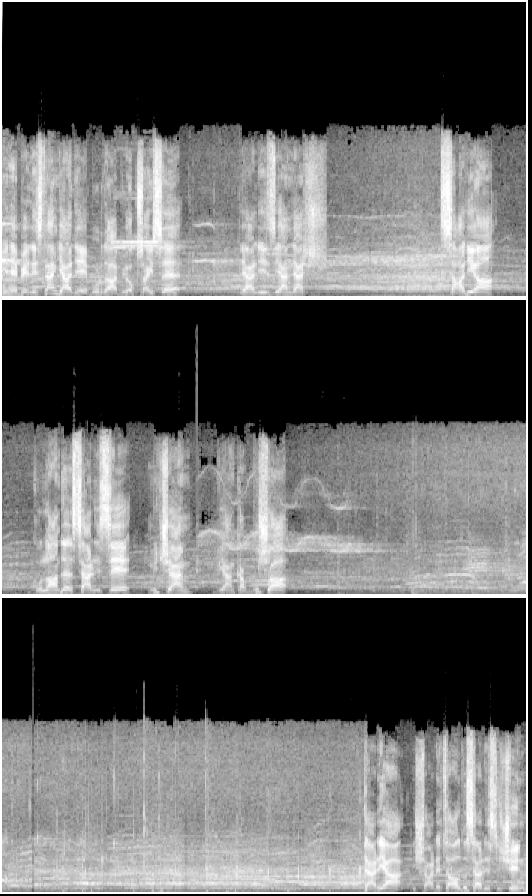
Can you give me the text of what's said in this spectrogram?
Yine Beliz'den geldi burada blok sayısı. Değerli izleyenler. Salih'a kullandı servisi. Miçem, Bianca Buşa. Derya işareti aldı servis için.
